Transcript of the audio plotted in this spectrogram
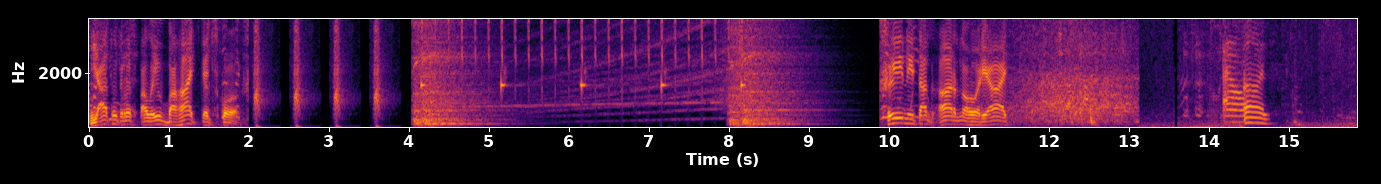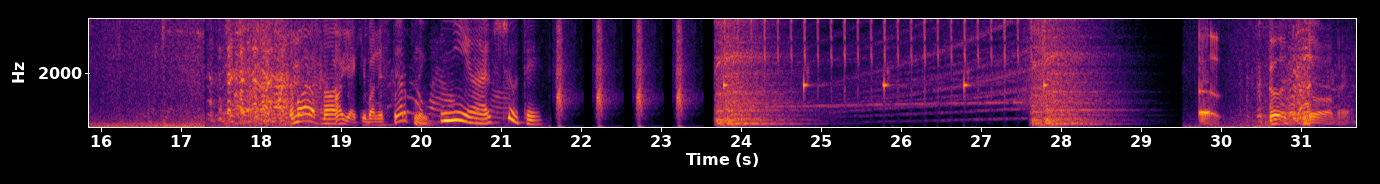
Я тут розпалив багаттячко. Шини так гарно горять. Альф, А я хіба не стерпний? ні, Альф, що ти? Добре.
